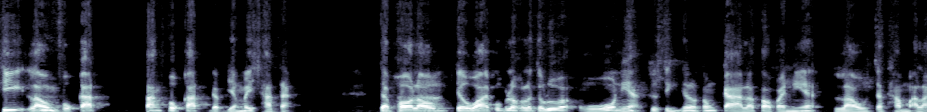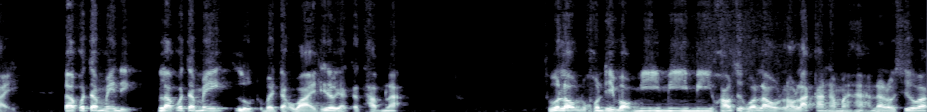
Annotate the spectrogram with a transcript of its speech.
ที่เราอืมโฟกัส ตั้งโฟกัสแบบยังไม่ชัดอะแต่พอเราเจอวายปุ๊บเราเราจะรู้ว่าโอ้เนี่ยคือสิ่งที่เราต้องการแล้วต่อไปเนี้ยเราจะทำอะไร เราก็จะไม่ดิเราก็จะไม่หลุดออกไปจากวายที่เราอยากจะทำละถือว่าเราคนที่บอกมีมีมีความรู้สึกว่าเราเรารักการทำอาหาร แล้วเราเชื่อว่า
